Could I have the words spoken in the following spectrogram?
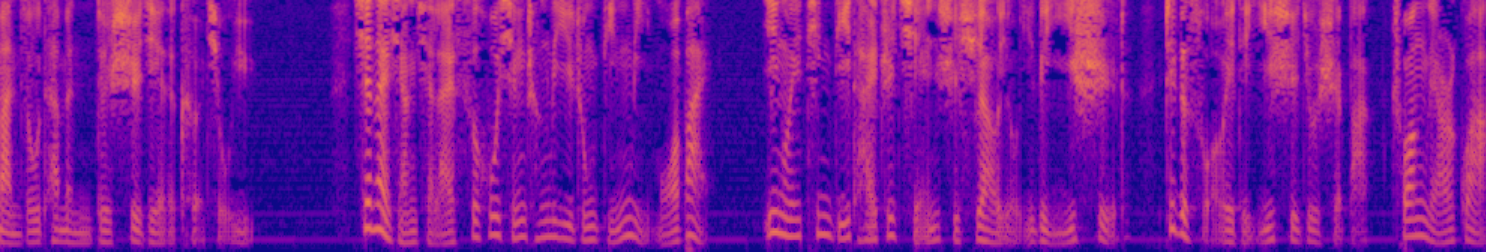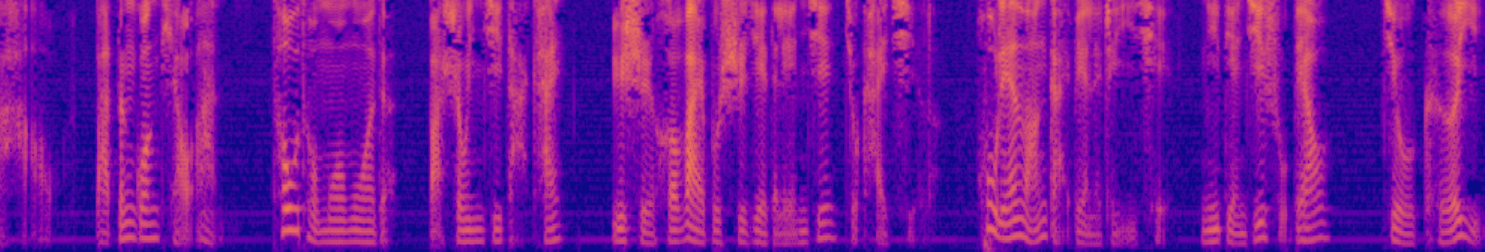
满足他们对世界的渴求欲。现在想起来，似乎形成了一种顶礼膜拜，因为听敌台之前是需要有一个仪式的。这个所谓的仪式，就是把窗帘挂好，把灯光调暗，偷偷摸摸的把收音机打开。于是，和外部世界的连接就开启了。互联网改变了这一切，你点击鼠标就可以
